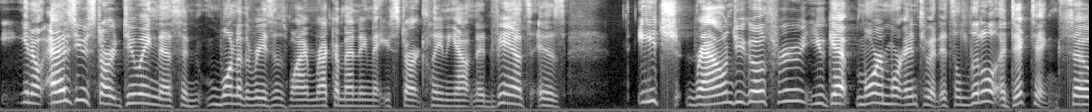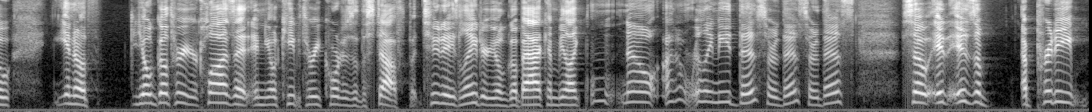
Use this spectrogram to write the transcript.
you know, as you start doing this, and one of the reasons why I'm recommending that you start cleaning out in advance is each round you go through, you get more and more into it. It's a little addicting. So, you know, you'll go through your closet and you'll keep three quarters of the stuff, but two days later, you'll go back and be like, mm, no, I don't really need this or this or this. So, it is a, a pretty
